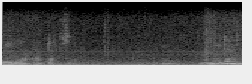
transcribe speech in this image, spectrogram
radial abduction. Okay, and then you're done.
